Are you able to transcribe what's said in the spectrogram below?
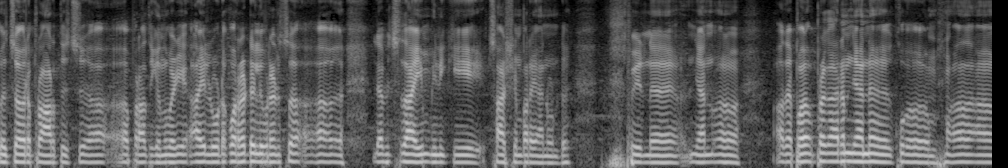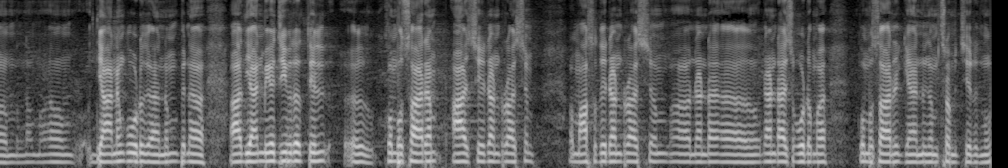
വെച്ച് അവരെ പ്രാർത്ഥിച്ച് പ്രാർത്ഥിക്കുന്ന വഴി അതിലൂടെ കുറേ ഡെലിവറൻസ് ലഭിച്ചതായും എനിക്ക് സാക്ഷ്യം പറയാനുണ്ട്. പിന്നെ ഞാൻ അതേ പ്രകാരം ഞാൻ ധ്യാനം കൂടുവാനും പിന്നെ ആധ്യാത്മിക ജീവിതത്തിൽ കുമ്പസാരം ആഴ്ചയിൽ രണ്ട് പ്രാവശ്യം മാസത്തിൽ രണ്ട് പ്രാവശ്യം രണ്ട് രണ്ടാഴ്ച കൂടുമ്പോൾ കുമ്പസാരിക്കാനും ഞാൻ ശ്രമിച്ചിരുന്നു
